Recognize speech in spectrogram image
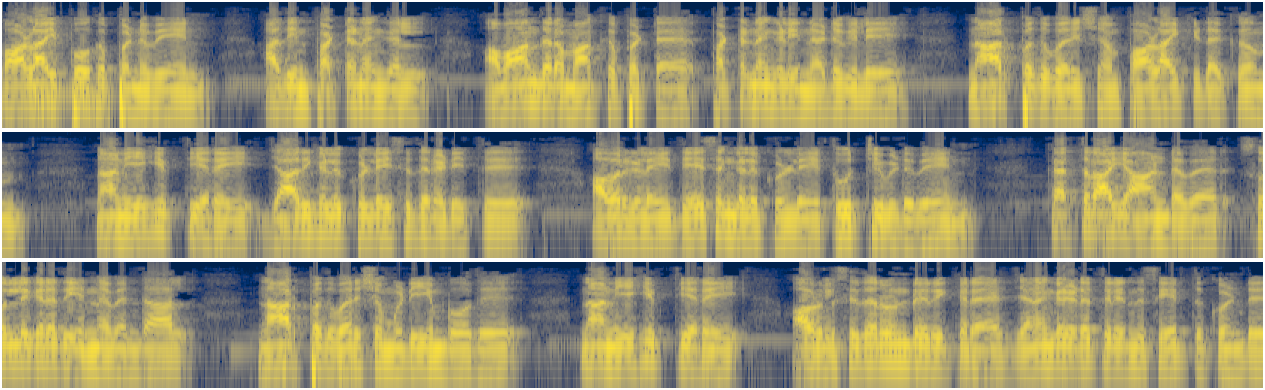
பாழாய்ப்போக பண்ணுவேன். அதன் பட்டணங்கள் அவாந்தரமாக்கப்பட்ட பட்டணங்களின் நடுவிலே நாற்பது வருஷம் பாழாய் கிடக்கும். நான் எகிப்தியரை ஜாதிகளுக்குள்ளே சிதறடித்து அவர்களை தேசங்களுக்குள்ளே தூற்றி விடுவேன். கர்த்தராகிய ஆண்டவர் சொல்லுகிறது என்னவென்றால் நாற்பது வருஷம் முடியும் போது நான் எகிப்தியரை அவர்கள் சிதறுண்டு இருக்கிற ஜனங்களிடத்திலிருந்து சேர்த்துக்கொண்டு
